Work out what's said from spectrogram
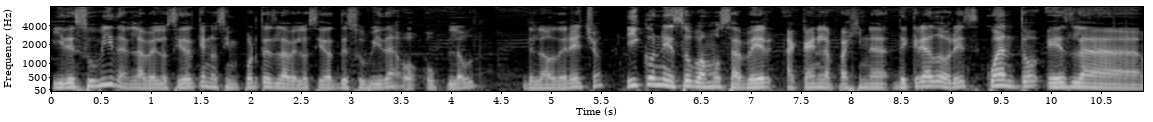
y de subida. La velocidad que nos importa es la velocidad de subida o upload del lado derecho. Y con eso vamos a ver acá en la página de creadores cuánto es la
